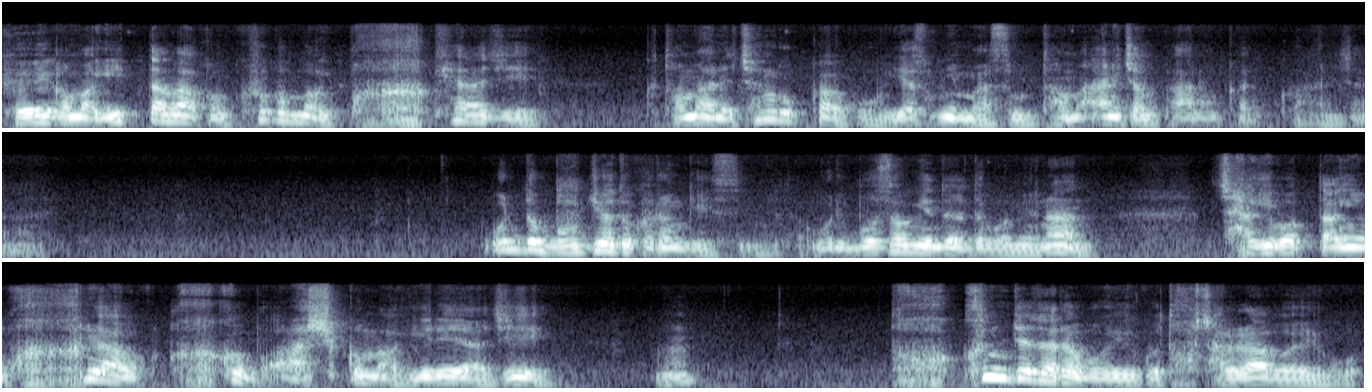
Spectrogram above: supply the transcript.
교회가 막 이따만큼 크고 막팍 해야지 더 많이 천국 가고 예수님 말씀 더 많이 전파하는 거 아니잖아요. 우리도 무교도 그런 게 있습니다. 우리 무속인들도 보면은 자기 법당이 화려하고 크고 멋있고 막 이래야지 응? 더큰 제자로 보이고 더 잘나 보이고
